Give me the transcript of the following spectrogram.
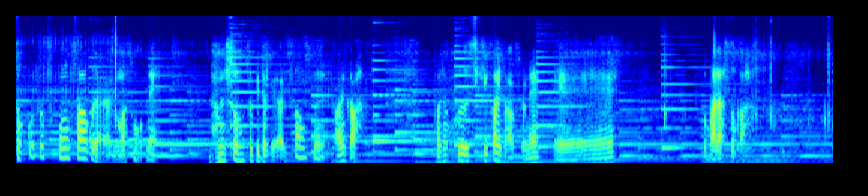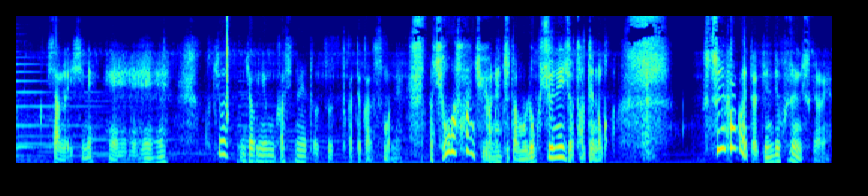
そことそこの差ぐらいありますもんね。なんでその時だけあれ多分、あれか。バラク式書いたんですよね。へえ。バラスとか。下の石ね。へえ。こっちは逆に昔のやつをずっと買ってるからですもんね。昭和34年って言ったらもう60年以上経ってんのか。普通に考えたら全然古いんですけどね。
